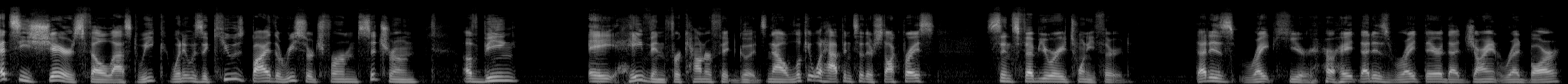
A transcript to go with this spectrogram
Etsy's shares fell last week when it was accused by the research firm Citron of being a haven for counterfeit goods. Now, look at what happened to their stock price since February 23rd. That is right here, all right? That is right there, that giant red bar.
